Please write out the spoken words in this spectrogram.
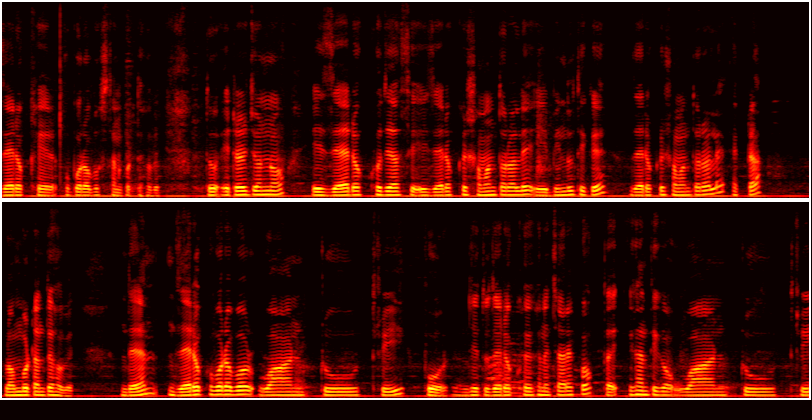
জেড অক্ষের উপর অবস্থান করতে হবে। তো এটার জন্য এই জেড অক্ষ যে আছে, এই জেড অক্ষের সমান্তরালে, এই বিন্দু থেকে জেড অক্ষের সমান্তরালে একটা লম্ব টানতে হবে। দেন জেড অক্ষ বরাবর ওয়ান টু থ্রি ফোর যেহেতু জেড অক্ষ এখানে চার একক, তাই এখান থেকে ওয়ান টু থ্রি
